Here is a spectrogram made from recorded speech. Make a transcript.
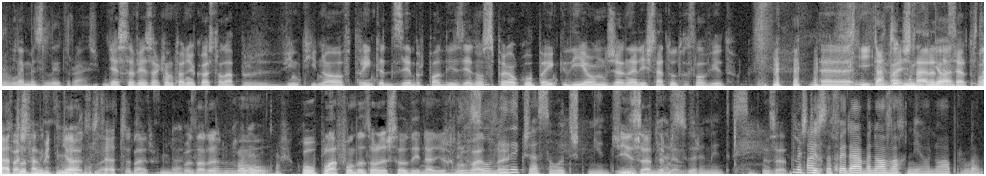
problemas eleitorais. Dessa vez, a que António Costa, lá por 29, 30 de dezembro, pode dizer: não se preocupem que dia 1 de janeiro está tudo resolvido. Uh, e, está e vai estar melhor. até certo ponto, está vai estar muito melhor. melhor está tudo claro, melhor. Com, horas, com, com, o plafond das horas extraordinárias renovado. Resolvido é? é? que já são outros 500. Exatamente. Melhor, seguramente que sim. Exato. Mas terça-feira há uma nova reunião, não há problema.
